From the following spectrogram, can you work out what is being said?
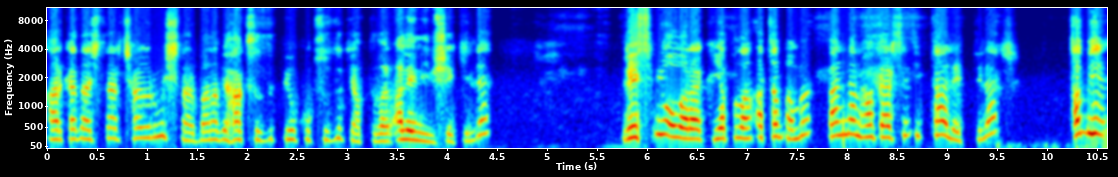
arkadaşlar çağırmışlar. Bana bir haksızlık, bir hukuksuzluk yaptılar aleni bir şekilde. Resmi olarak yapılan atamamı benden habersiz iptal ettiler. Tabii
